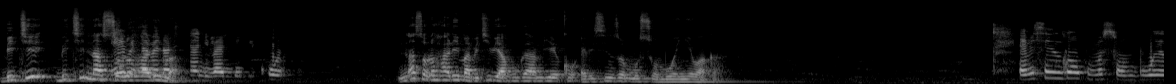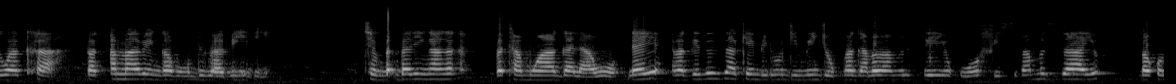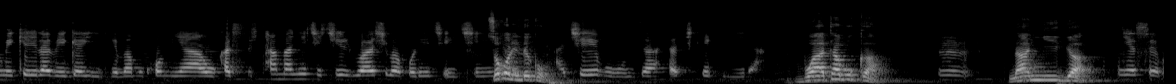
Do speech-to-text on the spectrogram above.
biki biki nasolo halima? nasolo halima biki byakugambyeko ebisinza omumusumbuwa enyewaka ebisinga okumusumbuwa ewaka bakama be nga bombi babiri. Balinganga batamwagalawo. Naye abagezezaako emirundi mingi okubagamba bamuzeeyo ku ofiisi bamuzaayo bakomekerera beegayirire bamukomyawo. Kati tamanyi kiki lwaki bakola ekyo ekintu sokolindeko akyebuuza takitegeera. Bw'atabuka. Mm, n'anyiiga.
